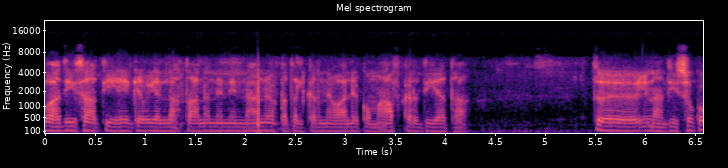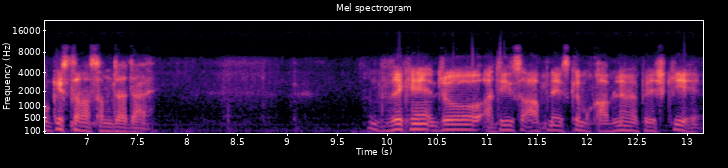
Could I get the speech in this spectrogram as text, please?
वो हदीस आती है कि भाई अल्लाह ताला ने निन्यानवे कत्ल करने वाले को माफ़ कर दिया था। तो इन हदीसों को किस तरह समझा जाए? देखें, जो हदीस आपने इसके मुकाबले में पेश की है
